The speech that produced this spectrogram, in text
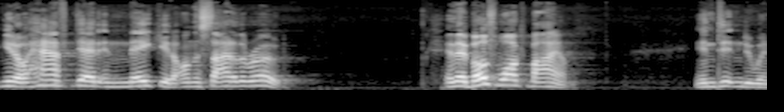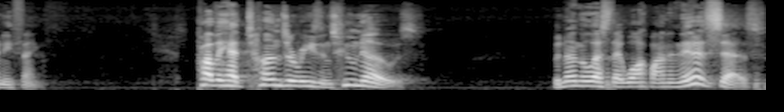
you know, half dead and naked on the side of the road. And they both walked by him and didn't do anything. Probably had tons of reasons, who knows? But nonetheless, they walked by him. And then it says,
